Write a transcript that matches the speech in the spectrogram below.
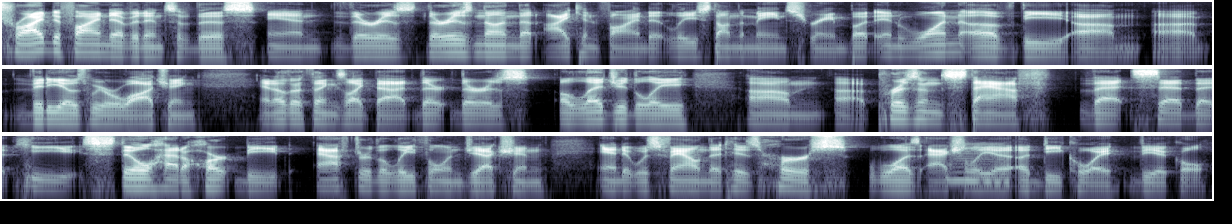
tried to find evidence of this, and there is there is none that I can find, at least on the mainstream. But in one of the um, uh, videos we were watching, and other things like that, there there is allegedly um, uh, prison staff that said that he still had a heartbeat after the lethal injection, and it was found that his hearse was actually mm. a, a decoy vehicle.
